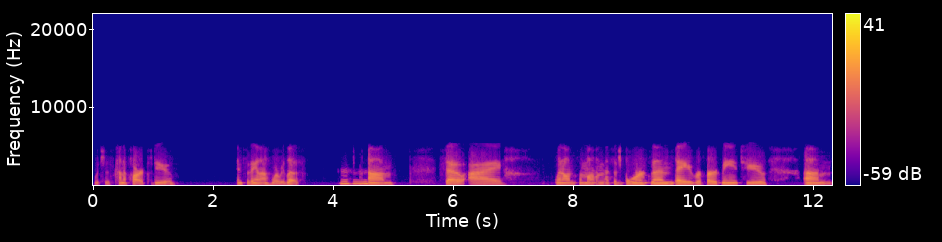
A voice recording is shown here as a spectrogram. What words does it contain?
which is kind of hard to do in Savannah where we live. Mm-hmm. Um, so I went on some mom message boards and they referred me to um,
